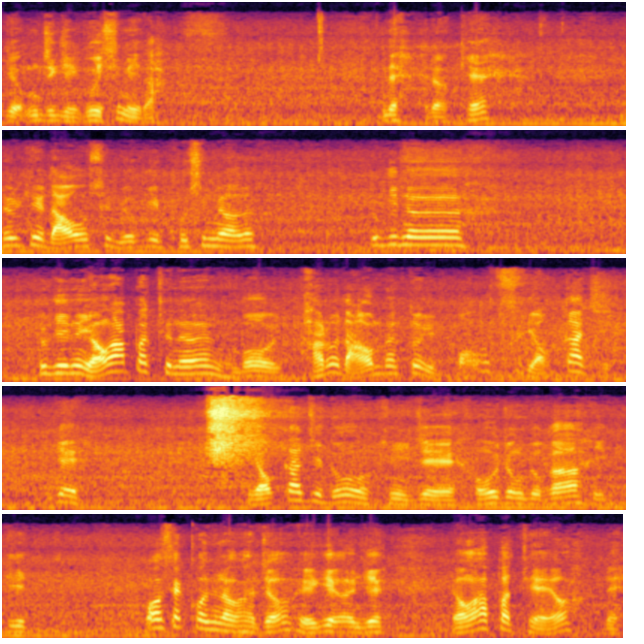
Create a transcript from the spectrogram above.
이게 움직이고 있습니다. 네, 이렇게 이렇게 나오시면 여기 보시면 여기는 여기는 영 아파트는 뭐 바로 나오면 또 버스 역까지 이게 역까지도 이제 어느 정도가 이 버세권이라고 하죠. 여기가 이제 영 아파트예요. 네,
